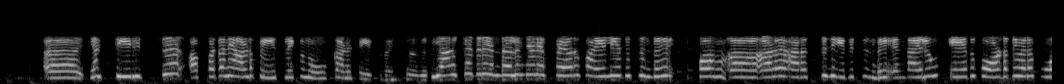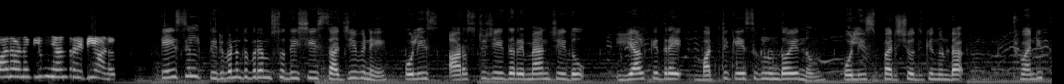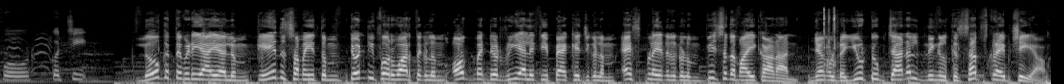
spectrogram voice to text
ഞാൻ തിരിച്ച് അപ്പൊ തന്നെ ആളുടെ ഫേസിലേക്ക് നോക്കാണ് വെച്ചത് ഇയാൾക്കെതിരെ എന്തായാലും ഞാൻ എഫ്ഐആർ ഫയൽ ചെയ്തിട്ടുണ്ട്. ഇപ്പം ആളെ അറസ്റ്റ് ചെയ്തിട്ടുണ്ട്. എന്തായാലും ഏത് കോടതി വരെ പോകാനാണെങ്കിലും ഞാൻ റെഡിയാണ്. കേസിൽ തിരുവനന്തപുരം സ്വദേശി സജീവിനെ പോലീസ് അറസ്റ്റ് ചെയ്ത് റിമാൻഡ് ചെയ്തു. ഇയാൾക്കെതിരെ മറ്റ് കേസുകളുണ്ടോയെന്നും പോലീസ് പരിശോധിക്കുന്നുണ്ട്. ട്വന്റി കൊച്ചി. ലോകത്തെവിടെയായാലും ഏത് സമയത്തും ട്വന്റി ഫോർ വാർത്തകളും ഓഗ്മെന്റഡ് റിയാലിറ്റി പാക്കേജുകളും എക്സ്പ്ലെയിനറുകളും വിശദമായി കാണാൻ ഞങ്ങളുടെ യൂട്യൂബ് ചാനൽ നിങ്ങൾക്ക് സബ്സ്ക്രൈബ് ചെയ്യാം.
